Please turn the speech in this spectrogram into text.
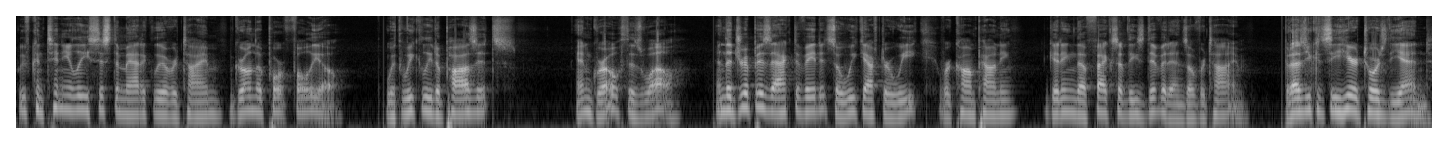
we've continually systematically over time grown the portfolio with weekly deposits and growth as well. And the drip is activated so week after week we're compounding, getting the effects of these dividends over time. But as you can see here towards the end,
